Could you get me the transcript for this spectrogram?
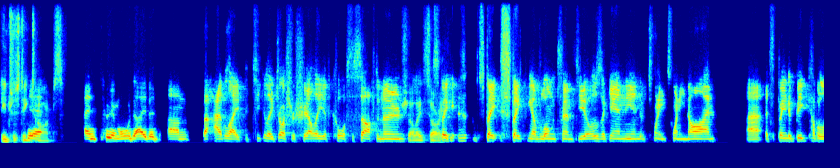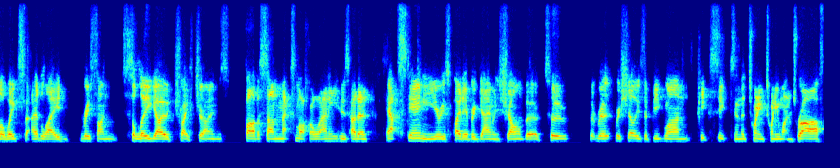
Interesting yeah. times. And two more, David. Um, for Adelaide, particularly Josh Shelley, of course, this afternoon. Shelley, sorry. Speaking, speak, speaking of long term deals, again, the end of 2029. Uh, it's been a big couple of weeks for Adelaide. Re-signed Soligo, Trace Jones, father son Max Michalanney, who's had an outstanding year. He's played every game in Schoenberg too. But Rachele's a big one, pick six in the 2021 draft,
